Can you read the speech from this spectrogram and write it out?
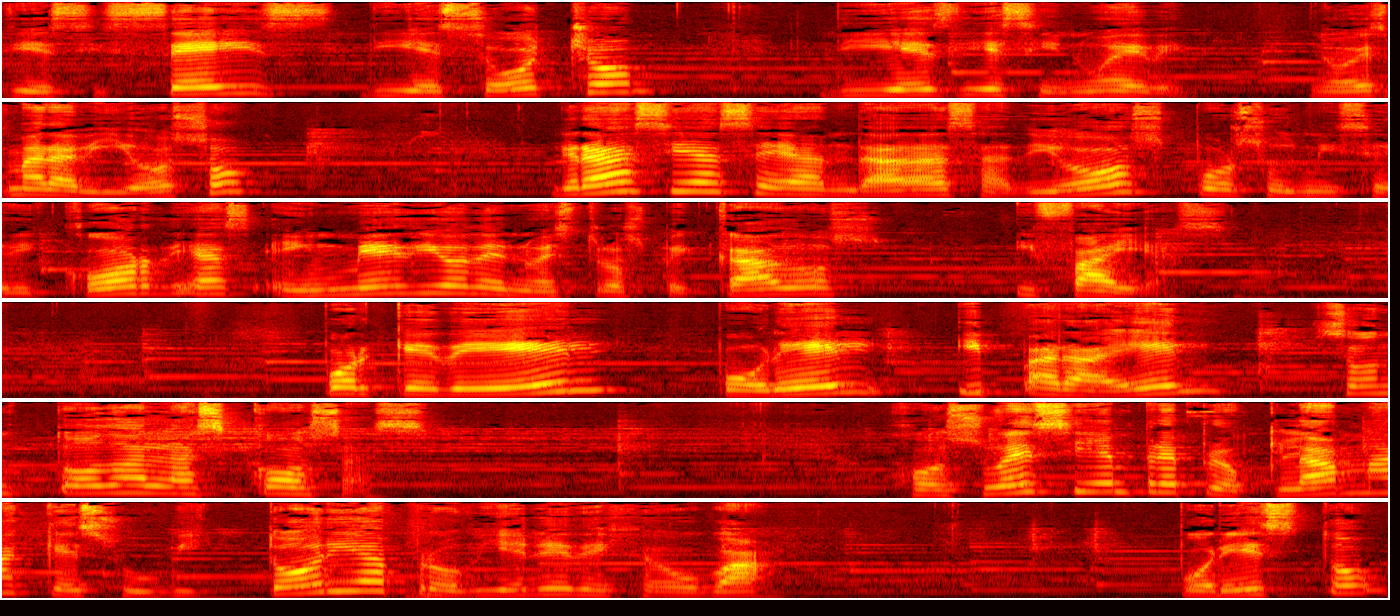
6.16, 10.8, 10.19. ¿No es maravilloso? Gracias sean dadas a Dios por sus misericordias en medio de nuestros pecados y fallas. Porque de Él, por Él y para Él son todas las cosas Josué siempre proclama que su victoria proviene de Jehová. Por esto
